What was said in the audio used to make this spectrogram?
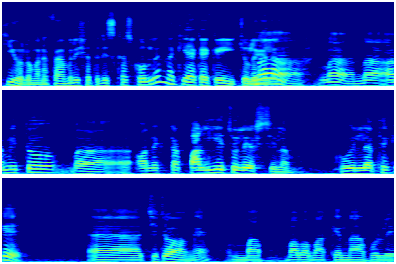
কি হলো? মানে ফ্যামিলির সাথে ডিসকাস করলেন নাকি একা একাই চলে গেলেন? না না না আমি তো অনেকটা পালিয়ে চলে এসেছিলাম কুমিল্লা থেকে চিটংয়ে বাবা মাকে না বলে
